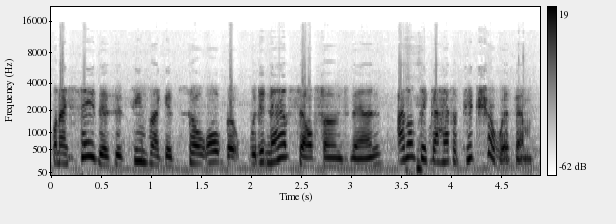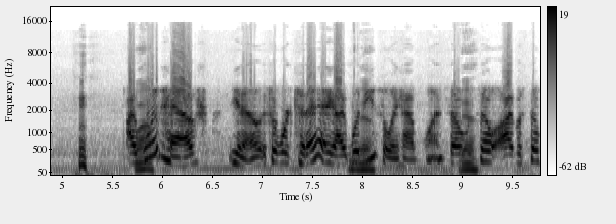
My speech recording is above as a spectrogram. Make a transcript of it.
when I say this, it seems like it's so old, but we didn't have cell phones then. I don't think I have a picture with him. I Wow. would have, you know, if it were today, I would Yeah. easily have one. So Yeah. so I was so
